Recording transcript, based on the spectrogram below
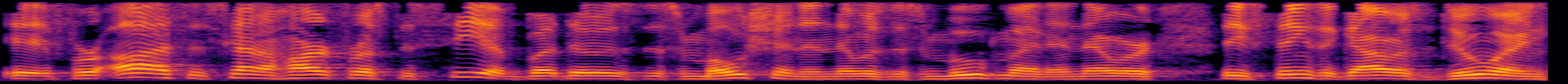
it, for us, it's kind of hard for us to see it, but there was this motion and there was this movement and there were these things that God was doing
